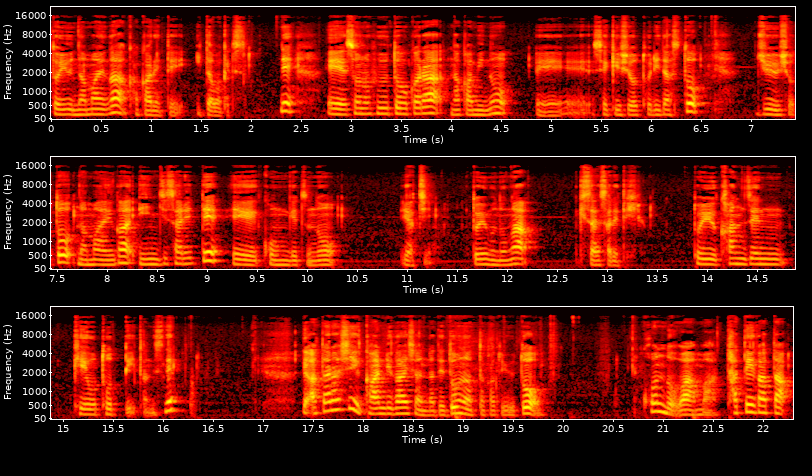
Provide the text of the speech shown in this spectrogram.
という名前が書かれていたわけです。で、えーその封筒から中身の、えー請求書を取り出すと住所と名前が印字されて、えー今月の家賃というものが記載されているという完全形を取っていたんですね。で新しい管理会社になってどうなったかというと今度はまあ縦型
